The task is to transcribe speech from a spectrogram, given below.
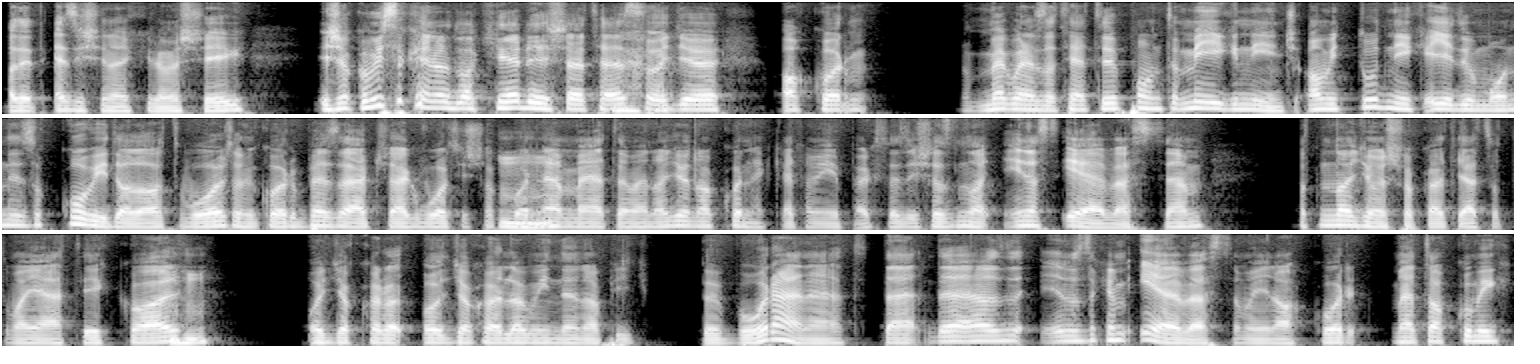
Azért ez is egy nagy különbség. És akkor visszakanyarodva a kérdésedhez, hogy akkor megvan ez a tetőpont, még nincs. Amit tudnék egyedül mondani, ez a Covid alatt volt, amikor bezártság volt, és akkor Mhm. nem mehetem el nagyon, akkor nekeltem Apexhez, és az nagy, én azt élveztem. Ott nagyon sokat játszottam a játékkal, Mhm. ott, gyakor, ott gyakorlatilag minden nap így több órán át, de, de az, én az nekem élveztem én akkor, mert akkor még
